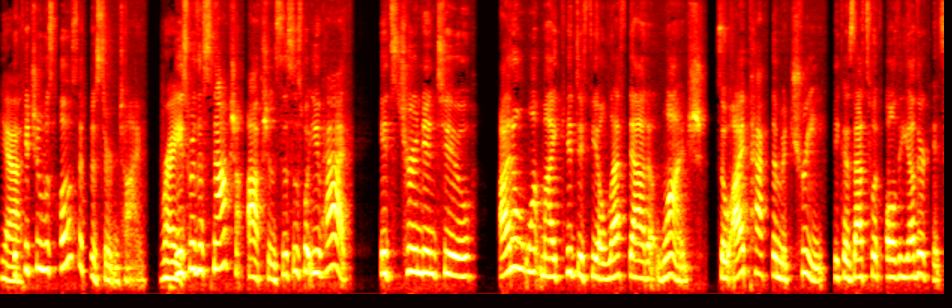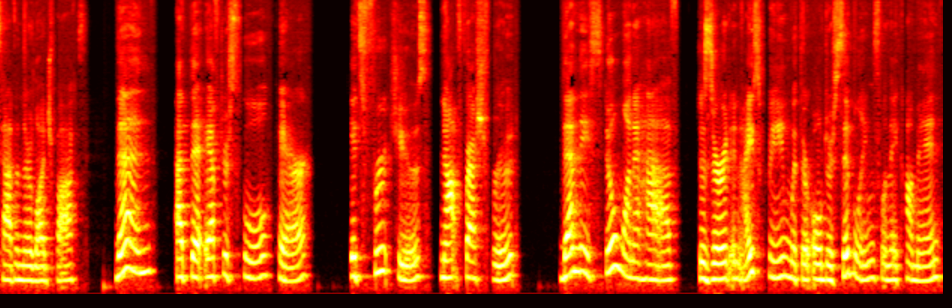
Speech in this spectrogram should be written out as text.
Yeah. The kitchen was closed at a certain time. Right. These were the snack options. This is what you had it's turned into I don't want my kid to feel left out at lunch. So I pack them a treat because that's what all the other kids have in their lunchbox. Then at the after school care, it's fruit chews, not fresh fruit. Then they still want to have dessert and ice cream with their older siblings when they come in.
